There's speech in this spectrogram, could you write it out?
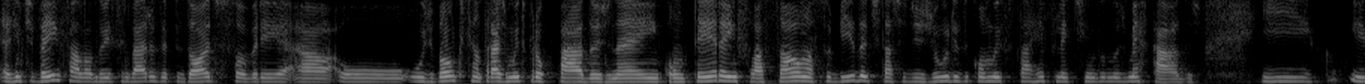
A gente vem falando isso em vários episódios sobre a, o, os bancos centrais muito preocupados né, em conter a inflação, a subida de taxa de juros e como isso está refletindo nos mercados. E, e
